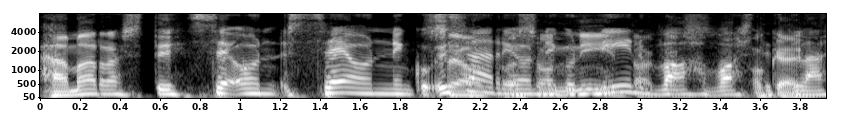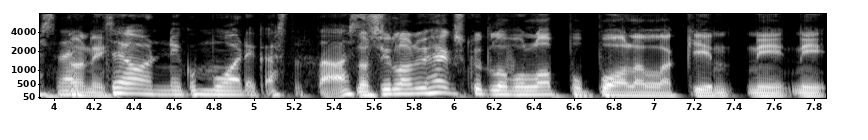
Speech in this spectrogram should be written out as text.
Hämärästi. Se on, se on niinku, Se Ysäri on, se on niinku niin niin, takas. vahvasti Okei, läsnä, no että niin. se on niinku muodikasta taas. No silloin 90-luvun loppupuolellakin, niin, niin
